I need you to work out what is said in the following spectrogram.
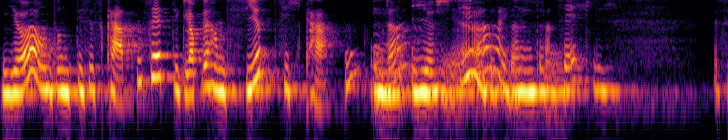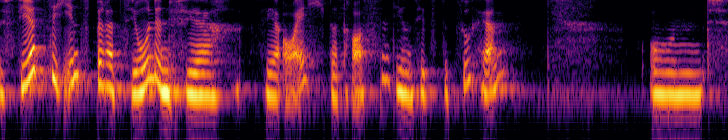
Ja, und, und dieses Kartenset, ich glaube, wir haben 40 Karten, oder? Mhm. Ja, stimmt, ja, das sind tatsächlich. Also 40 Inspirationen für, für euch da draußen, die uns jetzt dazuhören. Und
